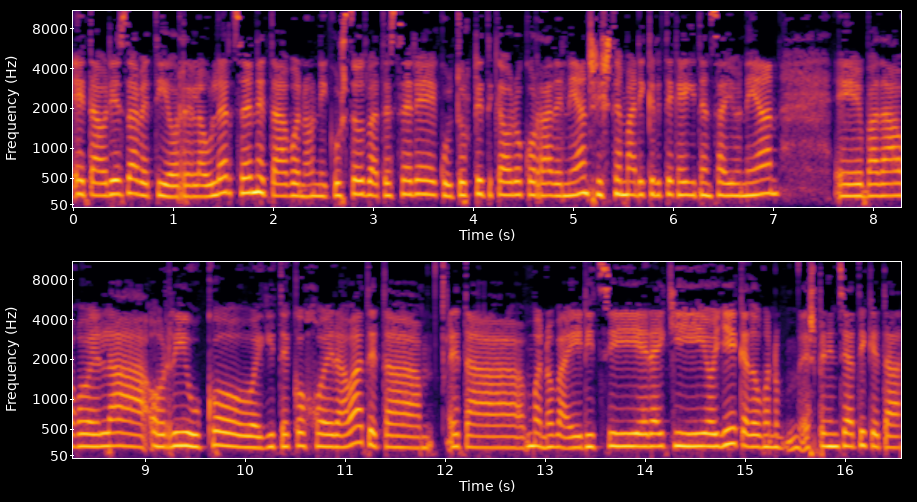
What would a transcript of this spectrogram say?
eta hori ez da beti horrela ulertzen, eta, bueno, nik uste dut batez ere kulturkritika orokorra denean, sistemari kritika egiten zaionean, e, badagoela horri uko egiteko joera bat, eta, eta bueno, ba, iritzi eraiki horiek, edo, bueno, esperientziatik eta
